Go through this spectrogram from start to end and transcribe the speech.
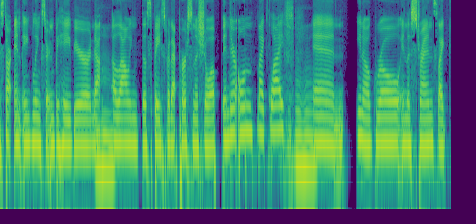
start enabling certain behavior, not mm-hmm. allowing the space for that person to show up in their own like life. Mm-hmm. And you know, grow in the strengths, like,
